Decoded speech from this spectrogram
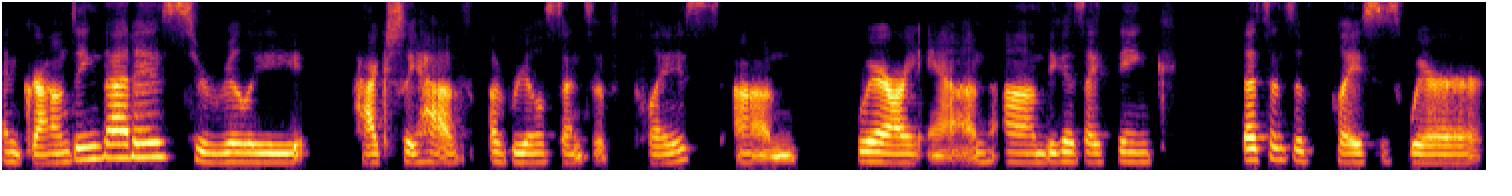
and grounding that is to really actually have a real sense of place um, where I am. Um, because I think that sense of place is where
